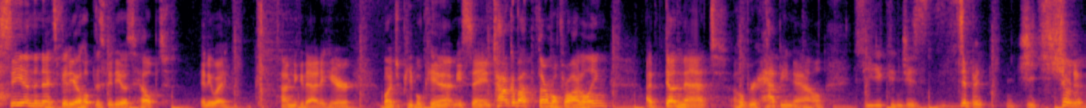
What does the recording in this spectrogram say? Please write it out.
see you in the next video. Hope this video has helped. Anyway, time to get out of here. A bunch of people came at me saying, talk about thermal throttling. I've done that. I hope you're happy now, so you can just zip it and just shoot it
